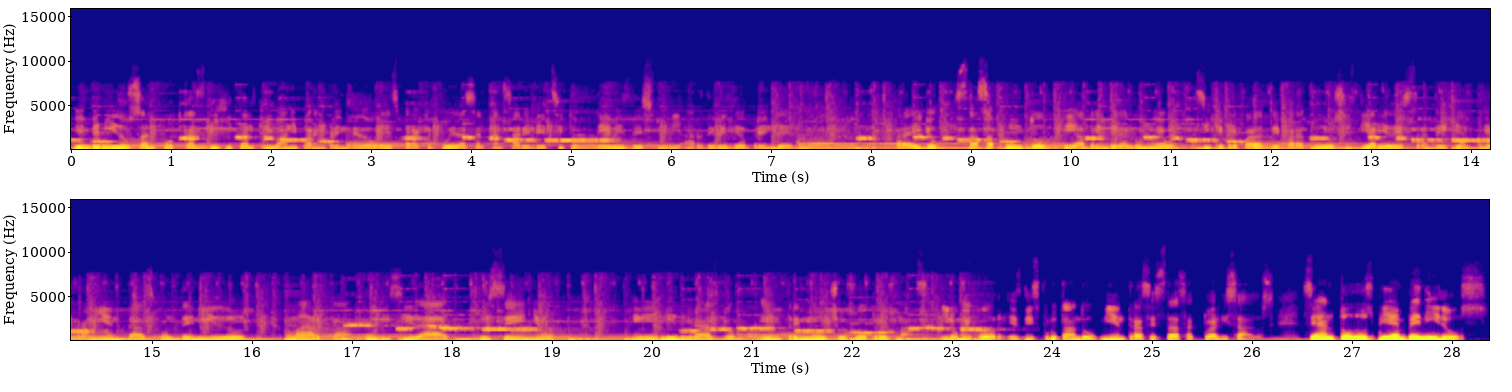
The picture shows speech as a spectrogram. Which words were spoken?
Bienvenidos al podcast Digital Cribani para emprendedores. Para que puedas alcanzar el éxito, debes de estudiar, debes de aprender. Para ello, estás a punto de aprender algo nuevo, así que prepárate para tu dosis diaria de estrategia, herramientas, contenidos, marca, publicidad, diseño, eh, liderazgo, entre muchos otros más. Y lo mejor es disfrutando mientras estás actualizados. Sean todos bienvenidos.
